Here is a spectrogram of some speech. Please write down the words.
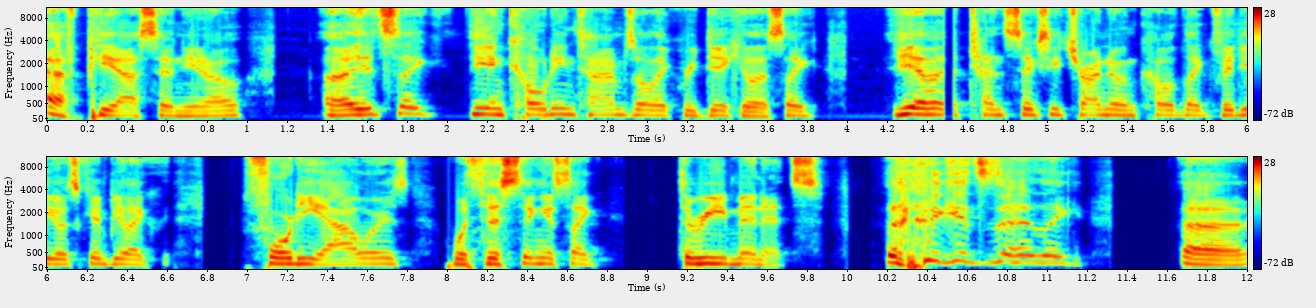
FPS in, you know? Uh, it's like the encoding times are like ridiculous. Like if you have a 1060 trying to encode like video, it's gonna be like 40 hours. With this thing, it's like three minutes. like it's uh, like uh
